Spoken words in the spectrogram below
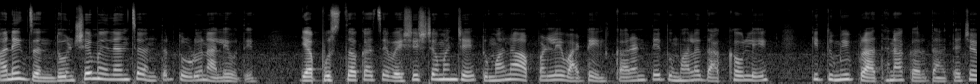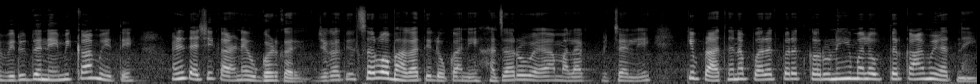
अनेक जण दोनशे मैलांचे अंतर तोडून आले होते. या पुस्तकाचे वैशिष्ट्य म्हणजे तुम्हाला आपणले वाटेल कारण ते तुम्हाला दाखवले की तुम्ही प्रार्थना करता. त्याच्या विरुद्ध नेहमी का मिळते? आणि त्याची कारणे उघड करेल. जगातील सर्व भागातील लोकांनी हजारो वेळा मला विचारले की प्रार्थना परत परत करूनही मला उत्तर का मिळत नाही?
